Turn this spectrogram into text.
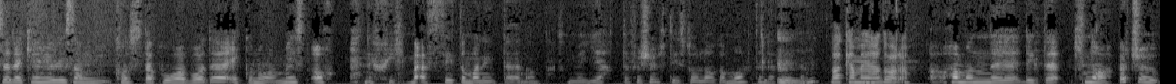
Så det kan ju liksom kosta på både ekonomiskt och energimässigt om man inte är någon som är jätteförtjust i att stå och laga mat hela tiden. Mm. vad kan man göra då? då? Har man det lite knapert så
